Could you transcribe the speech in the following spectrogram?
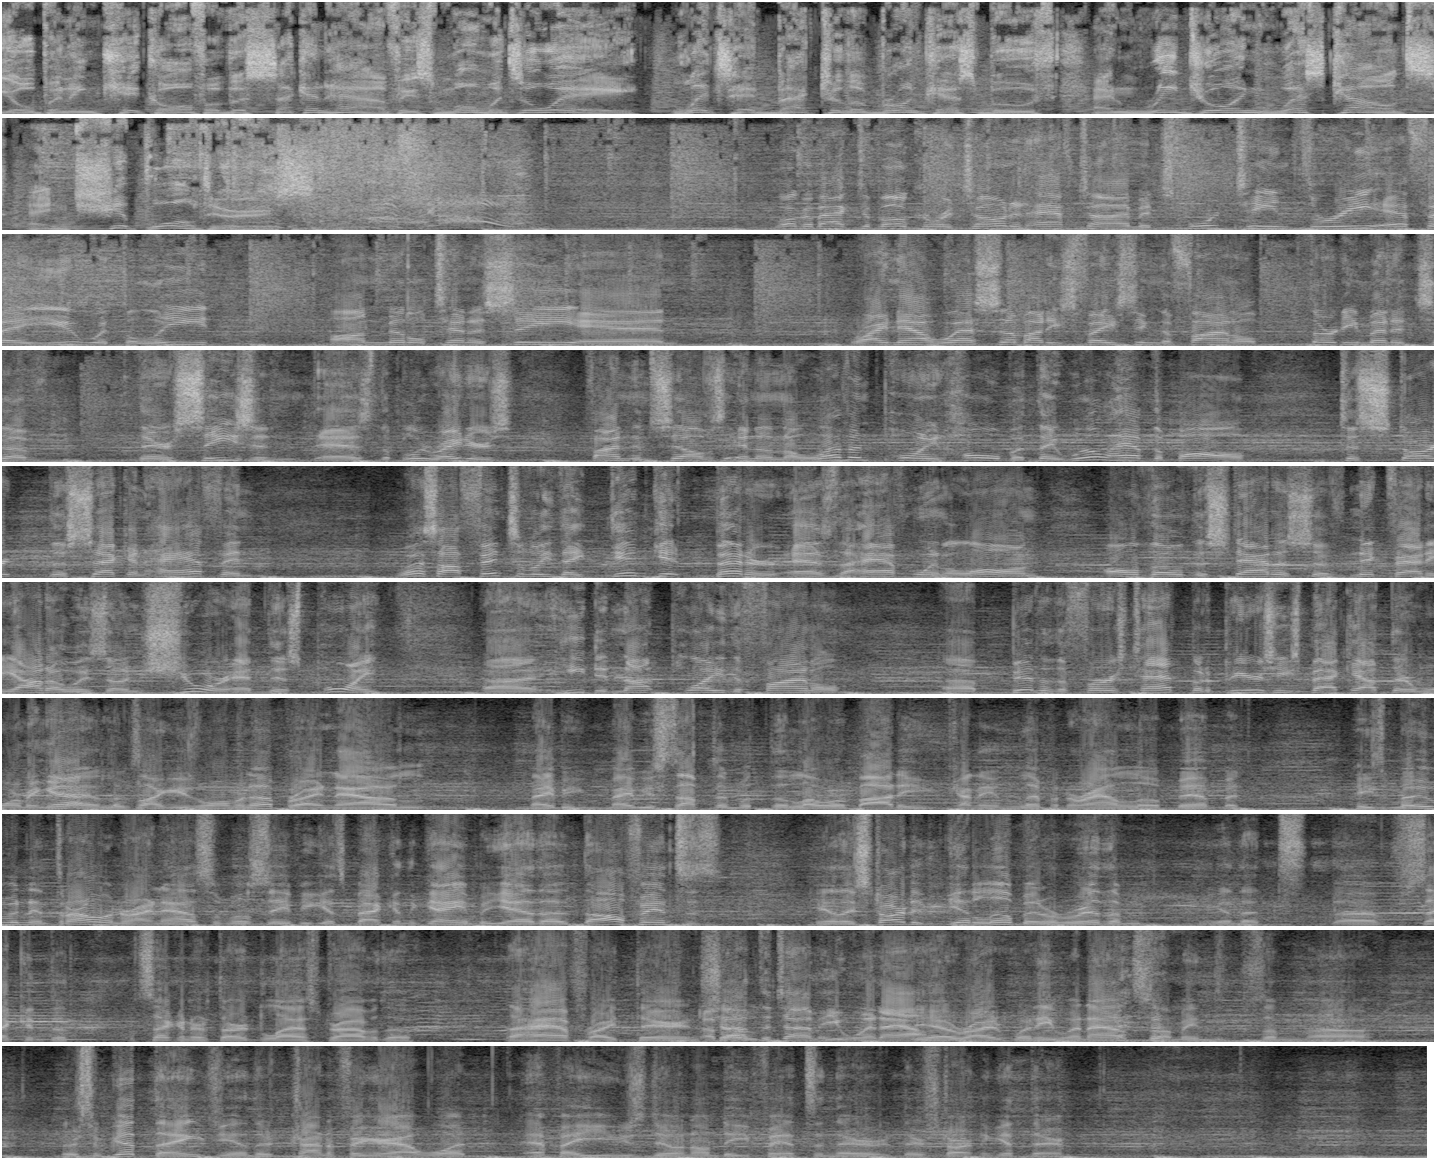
The opening kickoff of the second half is moments away. Let's head back to the broadcast booth and rejoin Wes Counts and Chip Walters. Let's go! Welcome back to Boca Raton at halftime. It's 14 3 FAU with the lead on Middle Tennessee. And right now, Wes, somebody's facing the final 30 minutes of their season as the Blue Raiders find themselves in an 11 point hole, but they will have the ball to start the second half. And Wes, offensively, they did get better as the half went along, although the status of Nick Vattiato is unsure at this point. Uh, he did not play the final uh, bit of the first half, but appears he's back out there warming up. Yeah, it looks like he's warming up right now. Maybe maybe something with the lower body kind of limping around a little bit, but he's moving and throwing right now. So we'll see if he gets back in the game. But yeah, the, the offense is, you know, they started to get a little bit of rhythm. You know, that's uh, second to second or third to last drive of the the half right there, and About showed the time he went out. Yeah, right when he went out. So I mean, some uh, there's some good things. You know, they're trying to figure out what FAU's doing on defense, and they're they're starting to get there.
